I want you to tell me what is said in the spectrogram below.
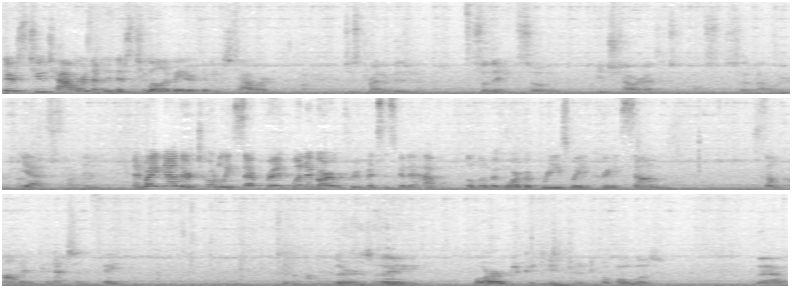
There's two towers, I believe there's two elevators in each tower. Okay, Just trying to vision it. So they, so each tower has its own set of elevators? That's Yes. just fine. mhm. And right now, they're totally separate. One of our improvements is gonna have a little bit more of a breezeway to create some, some common connection space. Do you have a comment? There's a large contingent of homeless that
